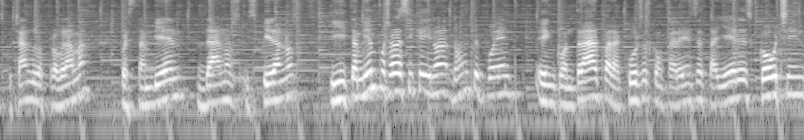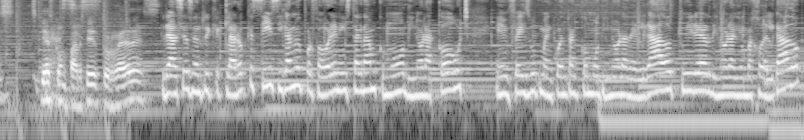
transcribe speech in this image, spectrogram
escuchando los programas, pues también danos, inspíranos y también, pues ahora sí que, Dinora, ¿dónde te pueden encontrar para cursos, conferencias, talleres, coachings? Si quieres compartir tus redes. Gracias, Enrique. Claro que sí. Síganme por favor en Instagram como Dinora Coach. En Facebook me encuentran como Dinora Delgado, Twitter Dinora-Delgado.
